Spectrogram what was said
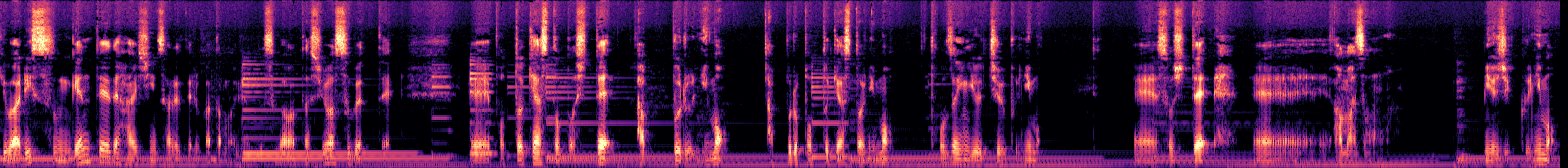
記は LISTEN 限定で配信されてる方もいるんですが、私はすべて、えー、ポッドキャストとして Apple にも、Apple Podcast にも、当然 YouTube にも、えー、そして、えー、Amazon Music にも、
